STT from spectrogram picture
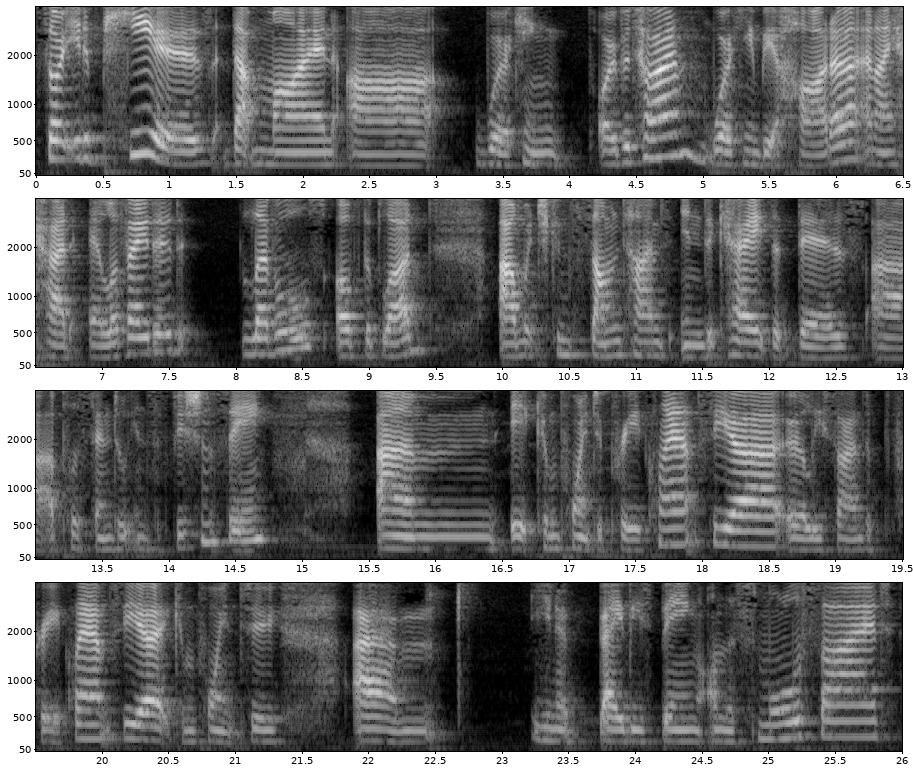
So it appears that mine are working overtime, working a bit harder, and I had elevated levels of the blood, um, which can sometimes indicate that there's uh, a placental insufficiency. Um, it can point to preeclampsia, early signs of preeclampsia. It can point to, um, you know, babies being on the smaller side,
